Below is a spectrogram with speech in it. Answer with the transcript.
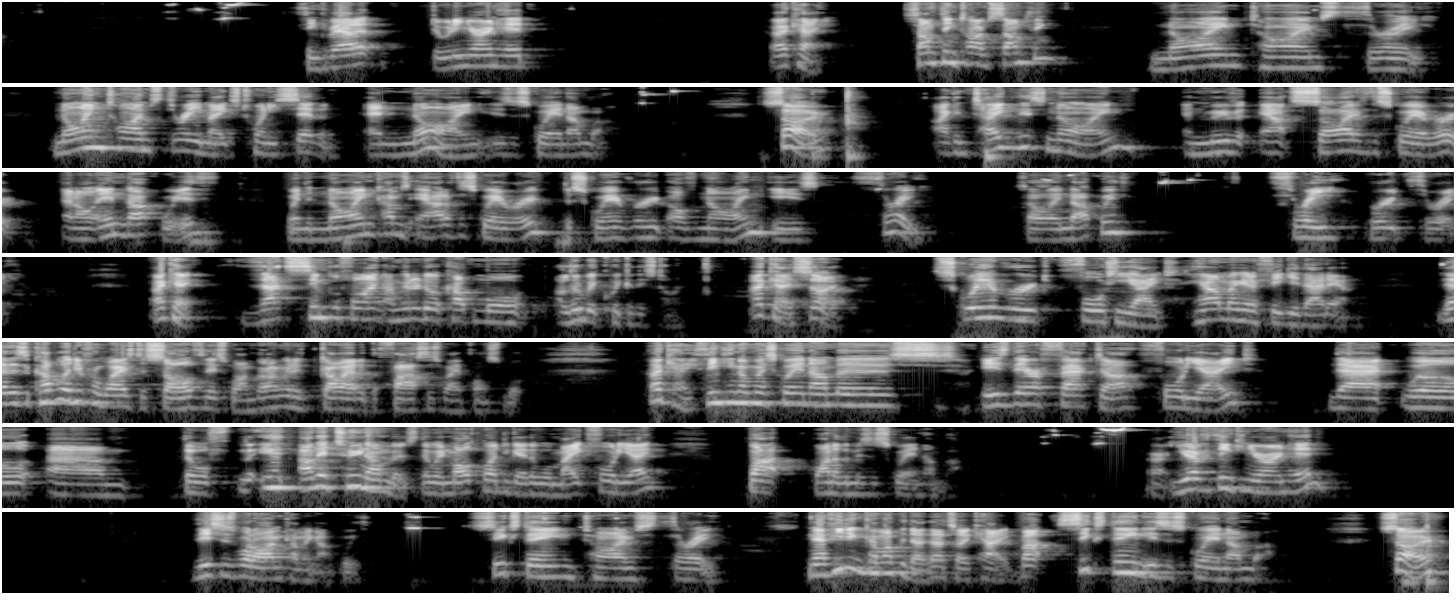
Think about it. Do it in your own head. Okay. Something times something. 9 times 3. 9 times 3 makes 27. And 9 is a square number. So, I can take this 9 and move it outside of the square root. And I'll end up with, when the 9 comes out of the square root, the square root of 9 is 3. So I'll end up with 3 root 3. Okay, that's simplifying. I'm going to do a couple more a little bit quicker this time. Okay, so square root 48. How am I going to figure that out? Now, there's a couple of different ways to solve this one, but I'm going to go at it the fastest way possible. Okay, thinking of my square numbers, is there a factor 48 that will, um, that will, are there two numbers that when multiplied together will make 48, but one of them is a square number? All right, you have a think in your own head. This is what I'm coming up with. 16 times 3. Now, if you didn't come up with that, that's okay. But 16 is a square number. So,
